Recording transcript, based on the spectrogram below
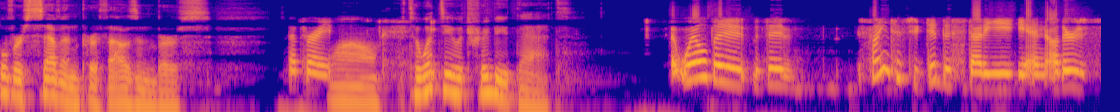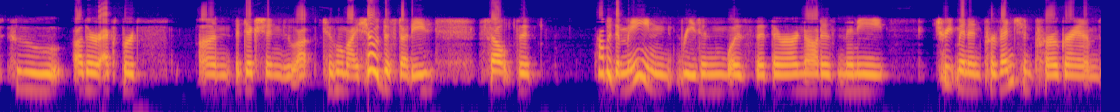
over seven per thousand births. That's right. Wow. So, what do you attribute that? Well, the the scientists who did this study and others who other experts on addiction who, uh, to whom I showed the study felt that probably the main reason was that there are not as many treatment and prevention programs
